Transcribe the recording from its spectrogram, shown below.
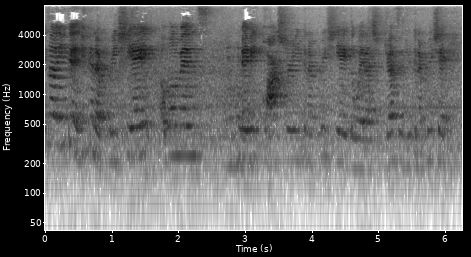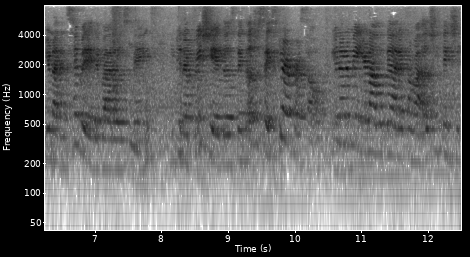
you know, you can you can appreciate a woman's mm-hmm. maybe posture. You can appreciate the way that she dresses. You can appreciate you're not intimidated by those things you can appreciate those things. Oh, she takes care of herself. You know what I mean? You're not looking at it from like, oh, she thinks she.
